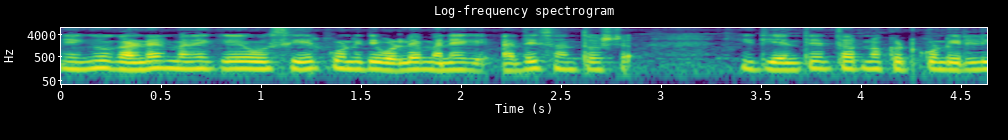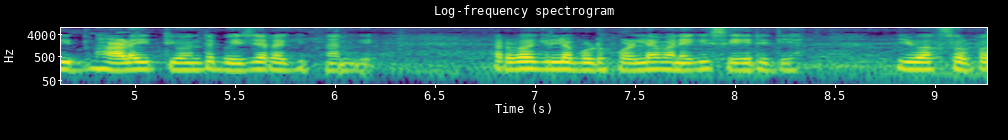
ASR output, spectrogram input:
ಹೆಂಗೋ ಗಂಡನ ಮನೆಗೆ ಹೋಗಿ ಸೇರ್ಕೊಂಡಿದ್ದೀವಿ ಒಳ್ಳೆ ಮನೆಗೆ. ಅದೇ ಸಂತೋಷ. ಇದು ಎಂತೆಂಥವ್ರನ್ನ ಕಟ್ಕೊಂಡು ಇಲ್ಲಿ ಇದು ಭಾಳ ಇತ್ತು ಅಂತ ಬೇಜಾರಾಗಿತ್ತು ನನಗೆ. ಪರವಾಗಿಲ್ಲ ಬಿಡು ಒಳ್ಳೆ ಮನೆಗೆ ಸೇರಿದೆಯಾ? ಇವಾಗ ಸ್ವಲ್ಪ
